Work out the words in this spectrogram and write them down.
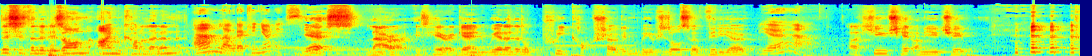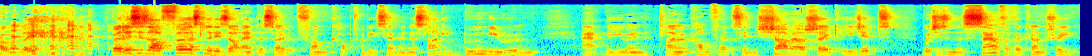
This is The Lid Is On. I'm Conor Lennon. I'm Laura Quiñones. Yes, Laura is here again. We had a little pre COP show, didn't we? Which is also a video. Yeah. A huge hit on YouTube. Probably. but this is our first Lid Is On episode from COP27 in a slightly boomy room at the UN Climate Conference in Sharm el Sheikh, Egypt, which is in the south of the country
